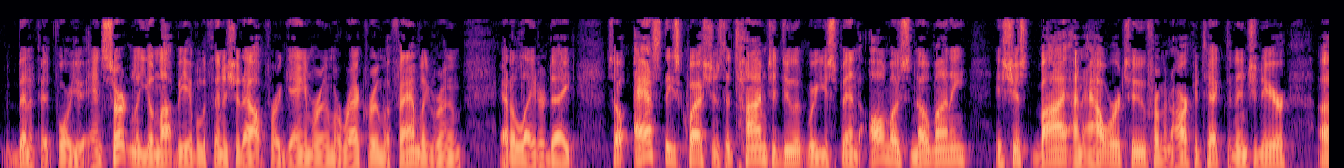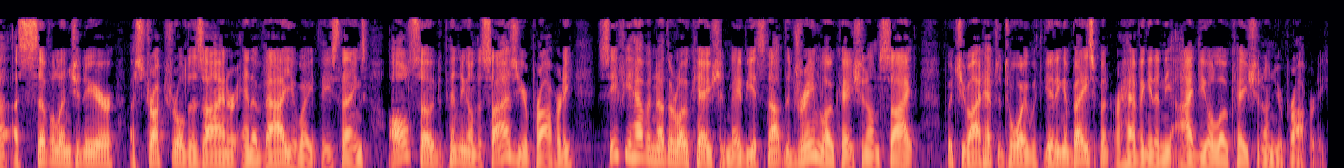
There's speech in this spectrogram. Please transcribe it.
benefit for you. And certainly you'll not be able to finish it out for a game room, a rec room, a family room at a later date. So ask these questions. The time to do it where you spend almost no money is just buy an hour or two from an architect, an engineer, a civil engineer, a structural designer, and evaluate these things. Also, depending on the size of your property, see if you have another location. Maybe it's not the dream location on site, but you might have to toy with getting a basement or having it in the ideal location on your property.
